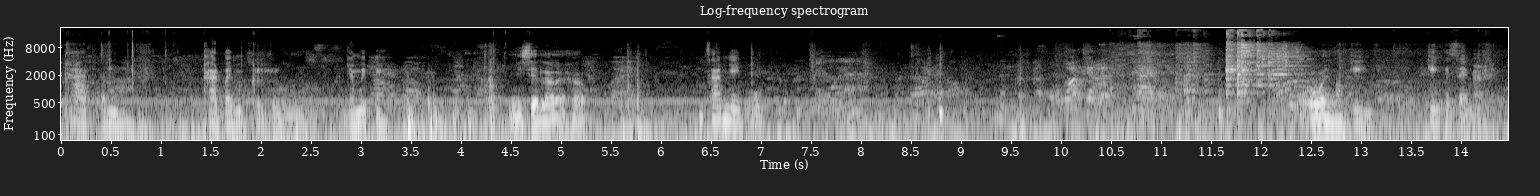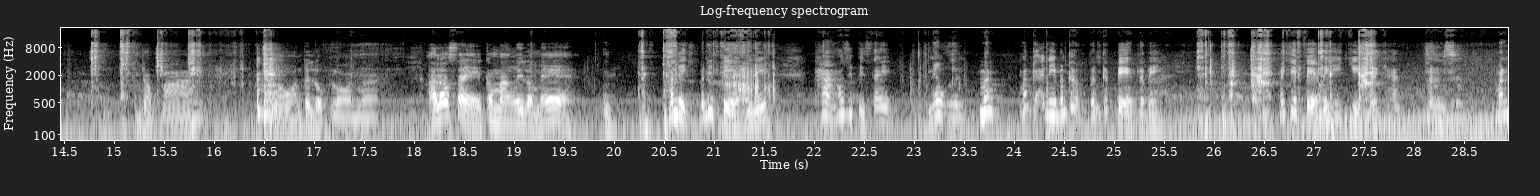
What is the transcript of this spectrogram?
ขาดอันขาด ใบมะกรูดยังไม่เป็นนี่เสร็จแล้วนะครับ ซ้ำใหญ่บุกโอ้ยเนาะกิ้งกิ้งไปใส่มากลับบ้าน ร้อนไปหลบร้อนมาอะแล้วใส่กระมังเลยเหรอแม่ มันเด็กมันได้เปรตเลยดิถ้าเขาสิไปใส่แนวอื่นมันมันกับอันนี้มันกับมันกับเปรตเลยเบไม่ใช่เปรตไม่ใช่เกลียดเลยค่ะมันมัน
